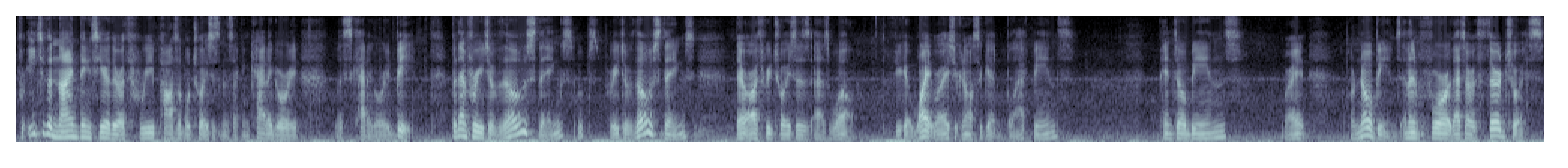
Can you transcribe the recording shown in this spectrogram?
For each of the nine things here, there are three possible choices in the second category. Let's category B. But then for each of those things, oops, for each of those things, there are three choices as well. If you get white rice, you can also get black beans, pinto beans, right? Or no beans. And then for, that's our third choice.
